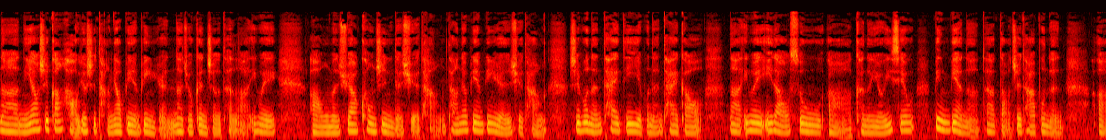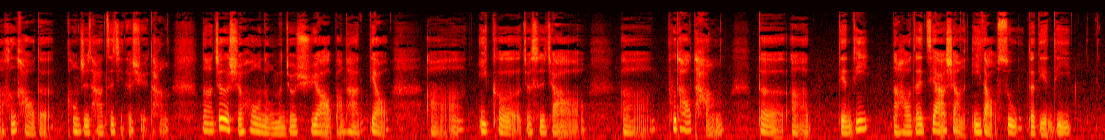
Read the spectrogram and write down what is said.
那你要是刚好又是糖尿病的病人，那就更折腾了，因为啊，我们需要控制你的血糖。糖尿病病人血糖是不能太低，也不能太高。那因为胰岛素啊，可能有一些病变呢，它导致他不能啊很好的控制他自己的血糖。那这个时候呢，我们就需要帮他调啊一个就是叫呃葡萄糖的啊点滴。然后再加上胰岛素的点滴，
